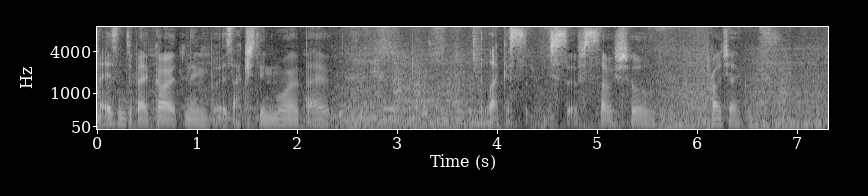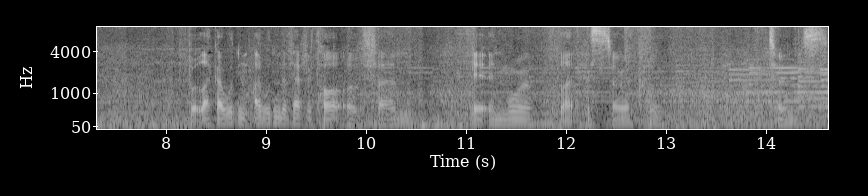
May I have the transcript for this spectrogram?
that isn't about gardening but is actually more about like a sort of social project but like I wouldn't I wouldn't have ever thought of um, it in more terms.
